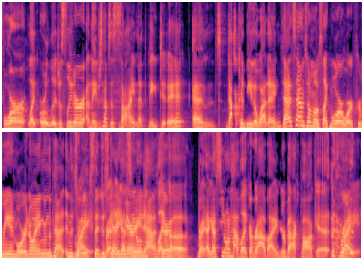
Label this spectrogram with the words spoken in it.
for like a religious leader, and they just have to sign that they did it, and that could be the wedding. That sounds almost like more work for me and more annoying in the past in the two weeks than just right. getting I guess married you don't have after. like a right. I guess you don't have like a rabbi in your back pocket. right.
